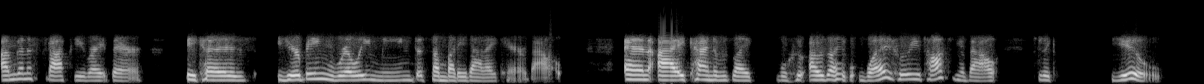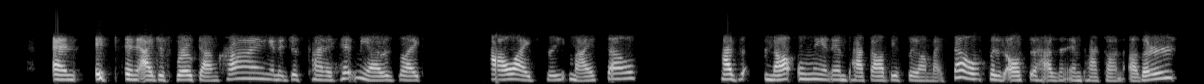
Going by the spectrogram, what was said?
I'm going to stop you right there because you're being really mean to somebody that I care about. And I kind of was like, well, who, I was like, what? Who are you talking about? She's like, you. And it, and I just broke down crying and it just kind of hit me. I was like, how I treat myself has not only an impact, obviously, on myself, but it also has an impact on others.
